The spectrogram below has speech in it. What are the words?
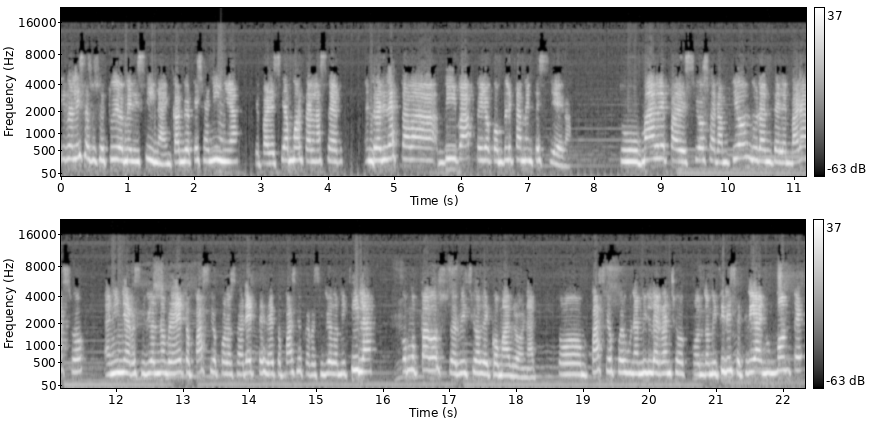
y realiza sus estudios de medicina. En cambio, aquella niña, que parecía muerta al nacer, en realidad estaba viva, pero completamente ciega. Su madre padeció sarampión durante el embarazo. La niña recibió el nombre de Topacio por los aretes de Topacio que recibió Domitila como pago servicio de comadrona. Topacio fue un humilde rancho con Domitila y se cría en un monte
